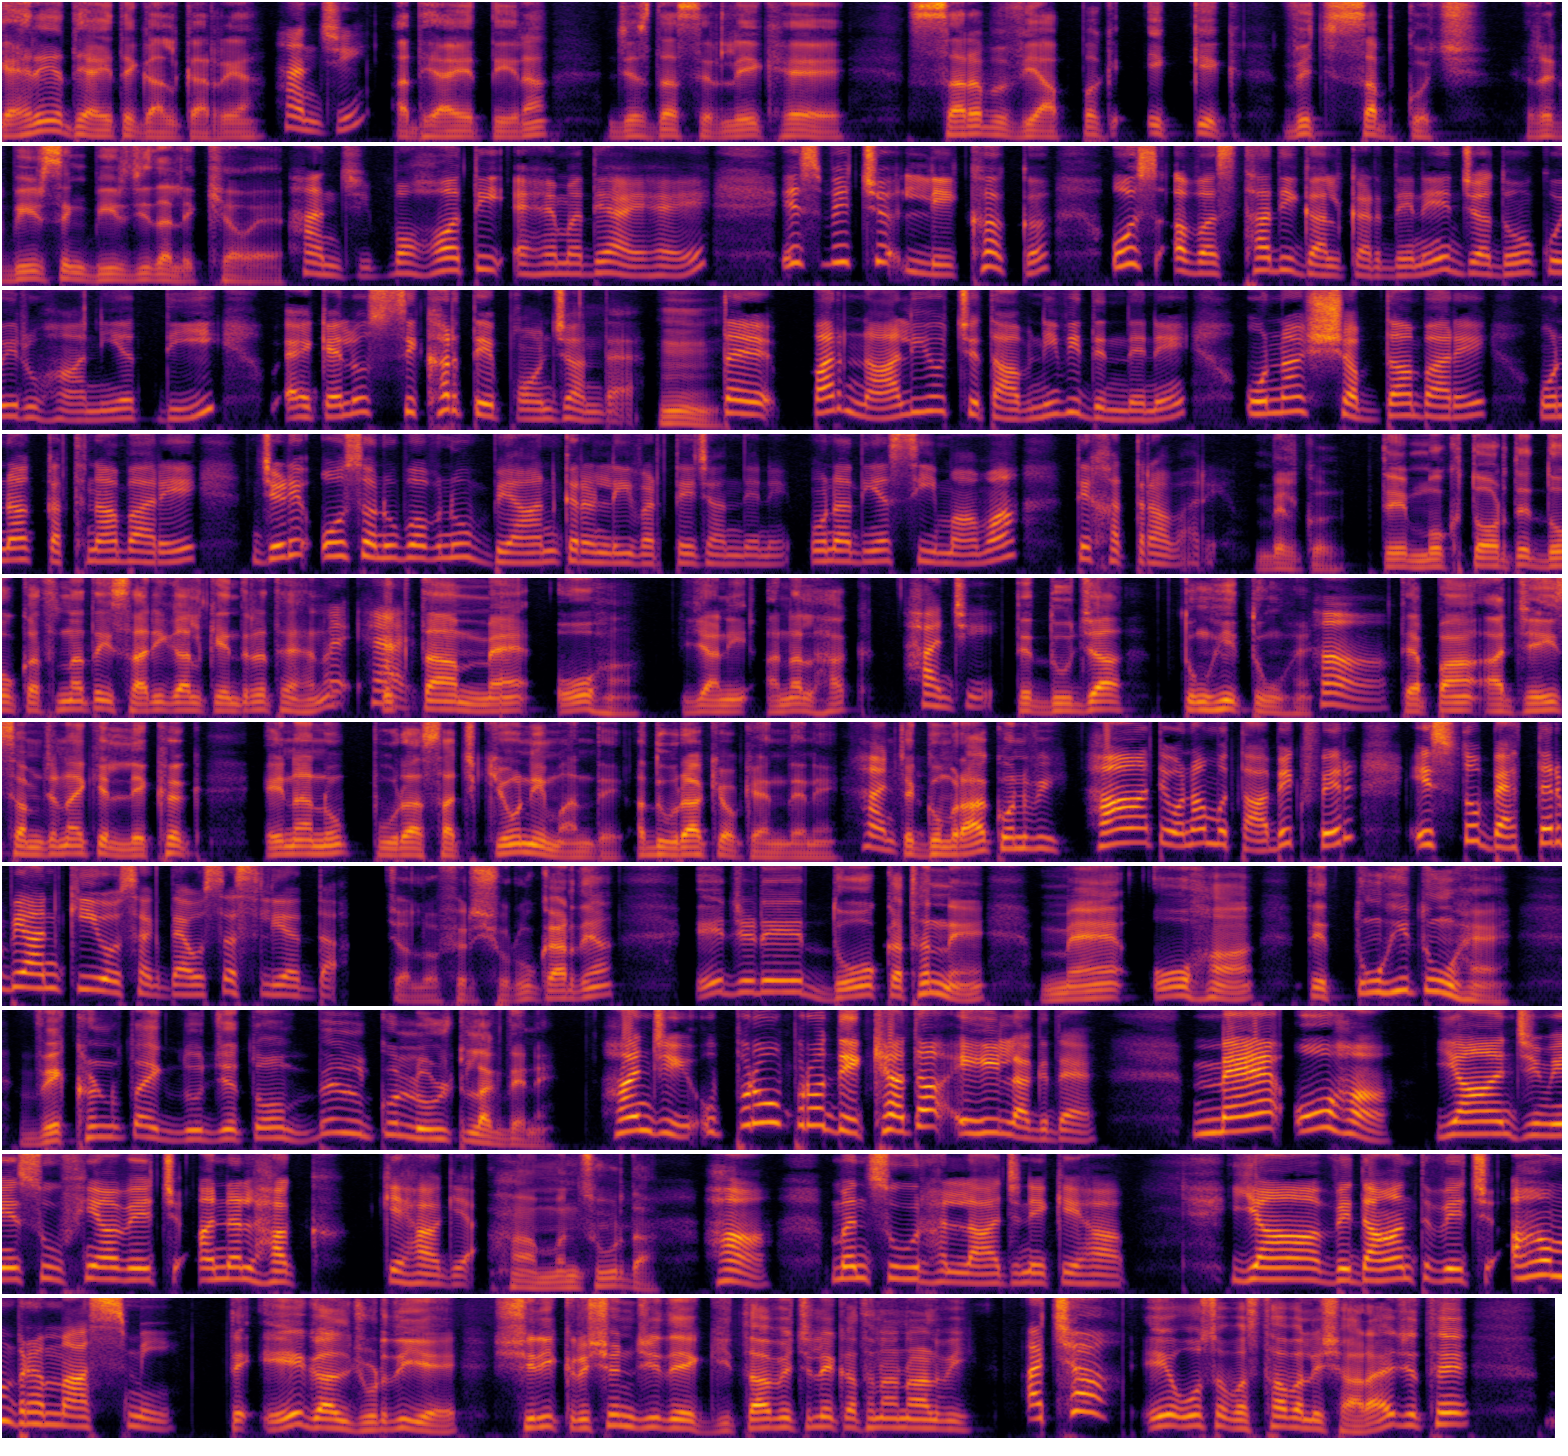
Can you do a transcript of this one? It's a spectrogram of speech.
ਗਹਿਰੇ ਅਧਿਆਇ ਤੇ ਗੱਲ ਕਰ ਰਹੇ ਹਾਂ। ਹਾਂਜੀ। ਅਧਿਆਇ 13 ਜਿਸ ਦਾ ਸਿਰਲੇਖ ਹੈ ਸਰਬ ਵਿਆਪਕ ਇੱਕ ਇੱਕ ਵਿੱਚ ਸਭ ਕੁਝ ਰਗਬੀਰ ਸਿੰਘ ਬੀਰ ਜੀ ਦਾ ਲਿਖਿਆ ਹੋਇਆ ਹੈ। ਹਾਂਜੀ ਬਹੁਤ ਹੀ ਅਹਿਮ ਅਧਿਆਇ ਹੈ ਇਹ। ਇਸ ਵਿੱਚ ਲੇਖਕ ਉਸ ਅਵਸਥਾ ਦੀ ਗੱਲ ਕਰਦੇ ਨੇ ਜਦੋਂ ਕੋਈ ਰੂਹਾਨੀਅਤ ਦੀ ਇਹ ਕਹਿ ਲੋ ਸਿਖਰ ਤੇ ਪਹੁੰਚ ਜਾਂਦਾ ਹੈ। ਤੇ ਪਰ ਨਾਲ ਹੀ ਉਹ ਚੇਤਾਵਨੀ ਵੀ ਦਿੰਦੇ ਨੇ ਉਹਨਾਂ ਸ਼ਬਦਾਂ ਬਾਰੇ ਉਹਨਾਂ ਕਥਨਾਂ ਬਾਰੇ ਜਿਹੜੇ ਉਸ ਅਨੁਭਵ ਨੂੰ ਬਿਆਨ ਕਰਨ ਲਈ ਵਰਤੇ ਜਾਂਦੇ ਨੇ ਉਹਨਾਂ ਦੀਆਂ ਸੀਮਾਵਾਂ ਤੇ ਖਤਰਾ ਬਾਰੇ। ਬਿਲਕੁਲ। ਤੇ ਮੁੱਖ ਤੌਰ ਤੇ ਦੋ ਕਥਨਾਂ ਤੇ ਹੀ ਸਾਰੀ ਗੱਲ ਕੇਂਦਰਿਤ ਹੈ ਨਾ। ਇੱਕ ਤਾਂ ਮੈਂ ਉਹ ਹਾਂ ਯਾਨੀ ਅਨਲ ਹਕ ਹਾਂਜੀ। ਤੇ ਦੂਜਾ ਤੂੰ ਹੀ ਤੂੰ ਹੈ। ਹਾਂ। ਤੇ ਆਪਾਂ ਅੱਜ ਇਹੀ ਸਮਝਣਾ ਹੈ ਕਿ ਲੇਖਕ ਇਹਨਾਂ ਨੂੰ ਪੂਰਾ ਸੱਚ ਕਿਉਂ ਨਹੀਂ ਮੰਨਦੇ? ਅਧੂਰਾ ਕਿਉਂ ਕਹਿੰਦੇ ਨੇ? ਤੇ ਗੁੰਮਰਾਹ ਕੌਣ ਵੀ? ਹਾਂ ਤੇ ਉਹਨਾਂ ਮੁਤਾਬਿਕ ਫਿਰ ਇਸ ਤੋਂ ਬਿਹਤਰ ਬਿਆਨ ਕੀ ਹੋ ਸਕਦਾ ਹੈ ਉਸ ਅਸਲੀਅਤ ਦਾ? ਚਲੋ ਫਿਰ ਸ਼ੁਰੂ ਕਰਦੇ ਹਾਂ। ਇਹ ਜਿਹੜੇ ਦੋ ਕਥਨ ਨੇ ਮੈਂ ਉਹ ਹਾਂ ਤੇ ਤੂੰ ਹੀ ਤੂੰ ਹੈ ਵੇਖਣ ਨੂੰ ਤਾਂ ਇੱਕ ਦੂਜੇ ਤੋਂ ਬਿਲਕੁਲ ਉਲਟ ਲੱਗਦੇ ਨੇ। ਹਾਂਜੀ ਉੱਪਰੋਂ ਉੱਪਰੋਂ ਦੇਖਿਆ ਤਾਂ ਇਹੀ ਲੱਗਦਾ ਹੈ। ਮੈਂ ਉਹ ਹਾਂ ਜਾਂ ਜਿਵੇਂ ਸੂਫੀਆਂ ਵਿੱਚ ਅਨਲ ਹਕ ਕਿਹਾ ਗਿਆ। ਹਾਂ ਮਨਸੂਰ ਦਾ। ਹਾਂ ਮਨਸੂਰ ਹੱਲਾਜ ਨੇ ਕਿਹਾ ਜਾਂ ਵਿਦਾਂਤ ਵਿੱਚ ਅਹਮ ਬ੍ਰਹਮਾਸਮੀ। ਤੇ ਇਹ ਗੱਲ ਜੁੜਦੀ ਏ ਸ਼੍ਰੀ ਕ੍ਰਿਸ਼ਨ ਜੀ ਦੇ ਗੀਤਾ ਵਿਚਲੇ ਕਥਨਾਂ ਨਾਲ ਵੀ। ਅੱਛਾ। ਇਹ ਉਸ ਅਵਸਥਾ ਵੱਲ ਇਸ਼ਾਰਾ ਹੈ ਜਿੱਥੇ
